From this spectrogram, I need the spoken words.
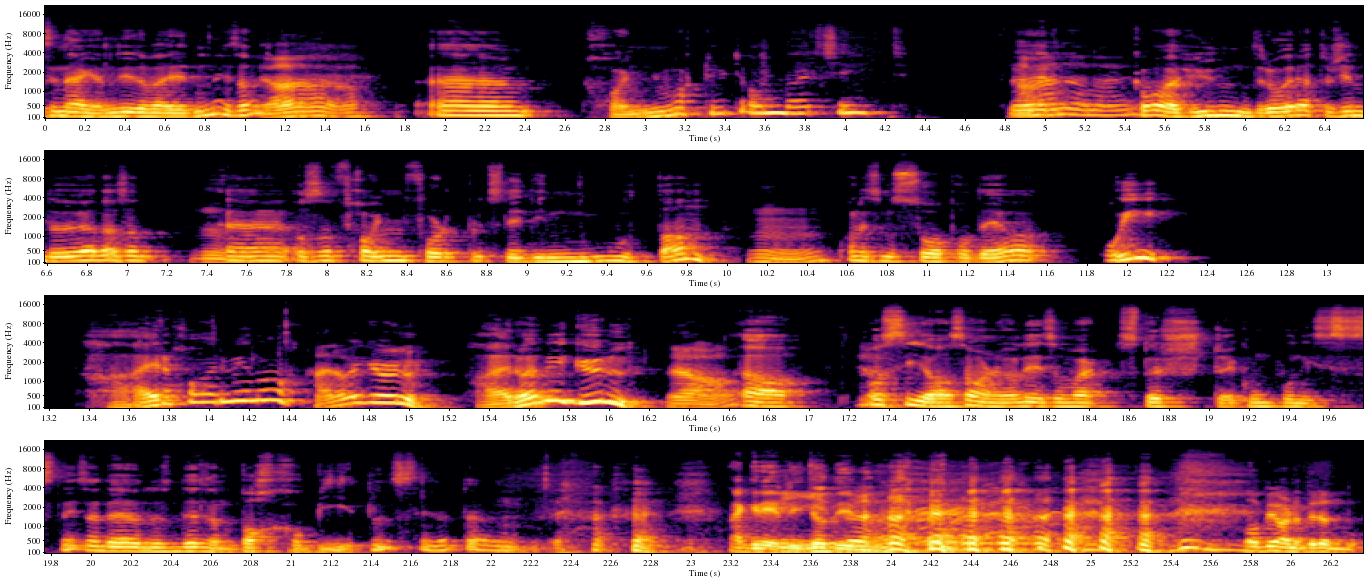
sin egen lille verden. Sant? Ja, ja, ja. Eh, han ble jo ikke anerkjent før Nei, nei, nei. hva var det, 100 år etter sin død. Altså, eh, og så fant folk plutselig de notene, Mm. og liksom så på det og Oi! Her har vi noe! Her har vi gull. Her har vi gull! Ja. Ja. Og siden så har han jo liksom vært største komponisten. Så? Det er det er sånn Bach og Beatles. Jeg greide ikke å dy meg. Og Bjarne Brøndbo.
